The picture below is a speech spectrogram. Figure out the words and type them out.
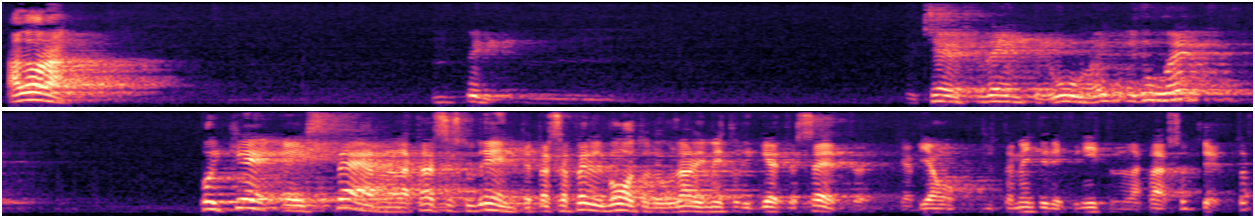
Allora, quindi riceve studente 1 e 2, poiché è esterna alla classe studente, per sapere il voto devo usare i metodi get e set che abbiamo giustamente definito nella classe oggetto,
